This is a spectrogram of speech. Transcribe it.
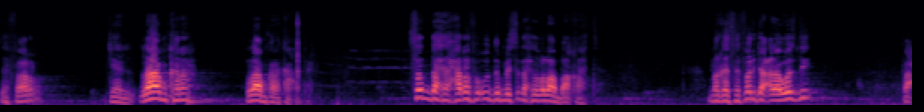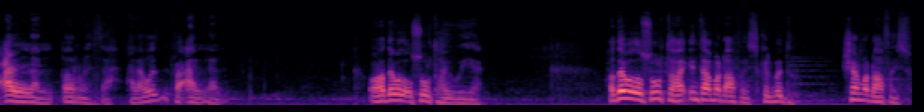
safar jal laamkana laamkana ka cabir saddexda xarafa u dambey saddexdaba laam baa qaata marka safarja calaa wasni facallal baad oranaysaa calaa wasni facallal oo hadday wada usuul tahay weeyaan hadday wada usuul tahay intaa ma dhaafayso kelmaddu shan ma dhaafayso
